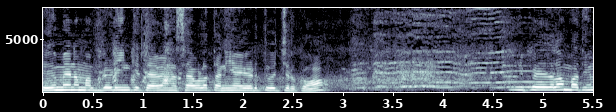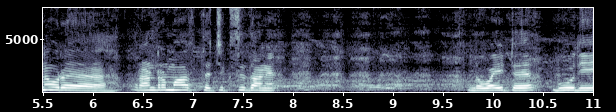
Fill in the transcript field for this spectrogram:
இதுவுமே நம்ம ப்ரீடிங்க்கு தேவையான சேவலை தனியாக எடுத்து வச்சுருக்கோம். இப்போ இதெல்லாம் பார்த்தீங்கன்னா ஒரு ரெண்டரை மாதத்து சிக்ஸு தாங்க. இந்த ஒயிட்டு பூதி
